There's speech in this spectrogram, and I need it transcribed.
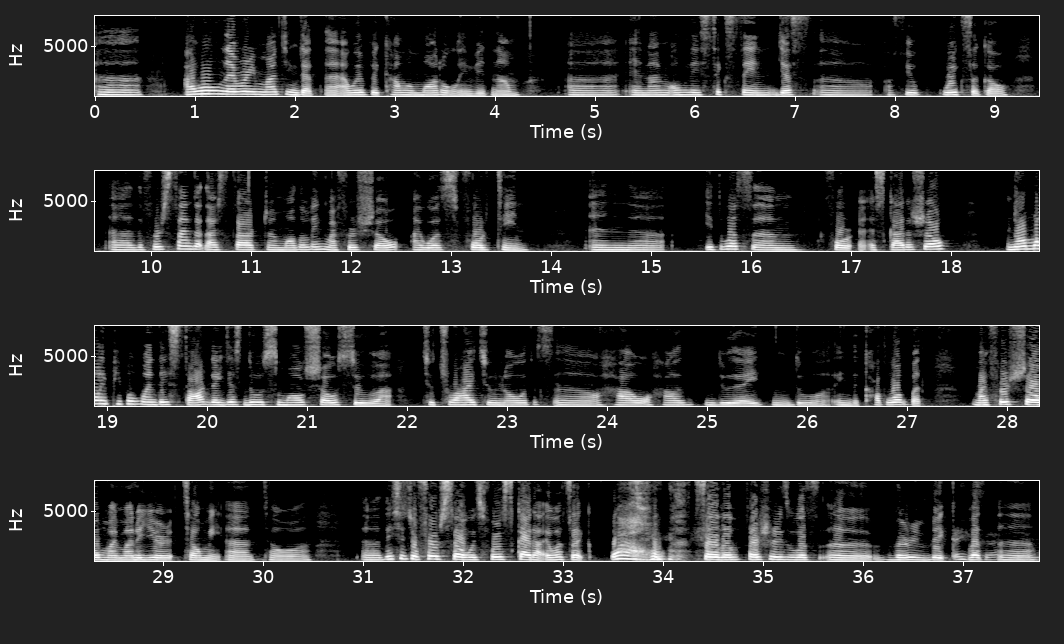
Uh, I will never imagine that uh, I will become a model in Vietnam. Uh, and I'm only 16, just uh, a few weeks ago. Uh, the first time that I started modeling, my first show, I was 14. And it was um, for a Escada show. Normally, people, when they start, they just do small shows to to try to know uh, how how do they do in the catwalk. But my first show, my manager tell me, uh, tell, uh, this is your first show, it's first skydiving. I was like, wow. so the pressure was uh, very big. But uh,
